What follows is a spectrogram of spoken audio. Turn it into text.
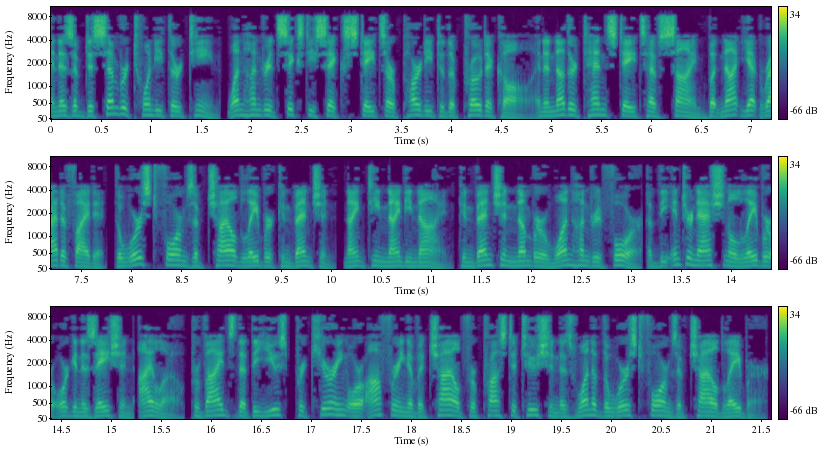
and as of December 2013, 166 states are party to the protocol and another 10 states have signed but not yet ratified it. The Worst Forms of Child Labor Convention, 1999 Convention No. 104 of the International Labour Organization provides that the use, procuring or offering of a child for prostitution is one of the worst forms of child labor.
